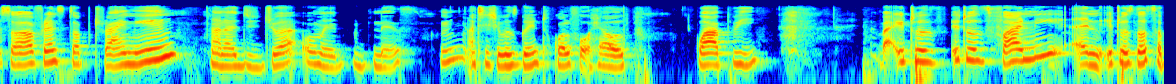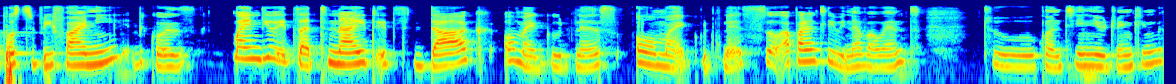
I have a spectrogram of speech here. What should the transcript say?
So our friend stopped running anajijua oh my goodness. Mm, ati she was going to call for help. Wapi but it was it was funny and it was not supposed to be funny because mind you it's at night it's dark. Oh my goodness. Oh my goodness. So apparently we never went to continue drinking.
